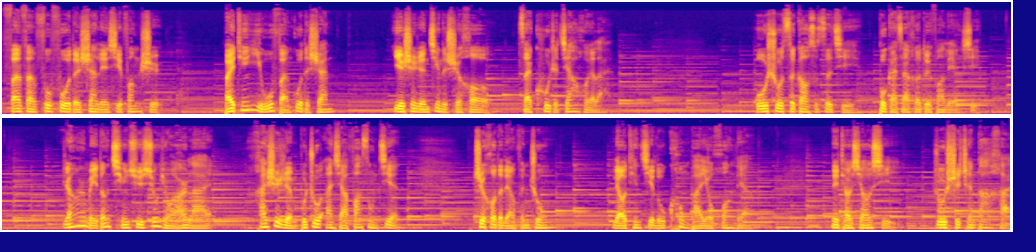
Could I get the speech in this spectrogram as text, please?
反反复复的删联系方式，白天义无反顾的删，夜深人静的时候。再哭着加回来，无数次告诉自己不该再和对方联系。然而，每当情绪汹涌而来，还是忍不住按下发送键。之后的两分钟，聊天记录空白又荒凉，那条消息如石沉大海，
